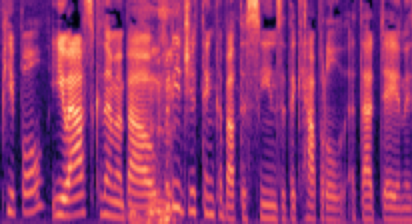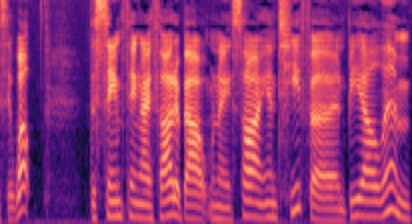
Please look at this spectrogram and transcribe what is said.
people. You ask them about what did you think about the scenes at the Capitol at that day, and they say, well, the same thing I thought about when I saw Antifa and BLM,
